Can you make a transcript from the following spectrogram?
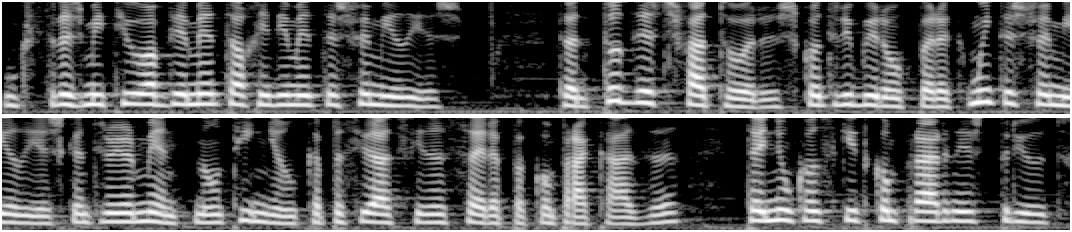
o que se transmitiu obviamente ao rendimento das famílias. Portanto, todos estes fatores contribuíram para que muitas famílias que anteriormente não tinham capacidade financeira para comprar casa tenham conseguido comprar neste período.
